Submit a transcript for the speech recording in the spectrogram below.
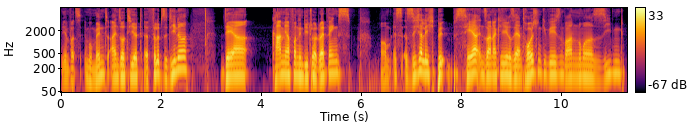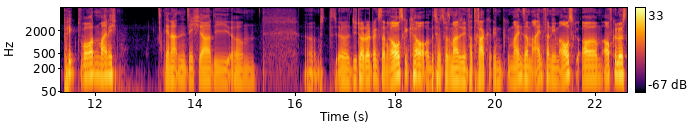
jedenfalls im Moment einsortiert, äh, Philipp Sedina. Der kam ja von den Detroit Red Wings, um, ähm, ist sicherlich bisher in seiner Karriere sehr enttäuschend gewesen, war Nummer 7 gepickt worden, meine ich. Den hatten sich ja die ähm, äh, Detroit Red Wings dann rausgekauft, beziehungsweise man hat den Vertrag in gemeinsamem Einvernehmen aus, äh, aufgelöst.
